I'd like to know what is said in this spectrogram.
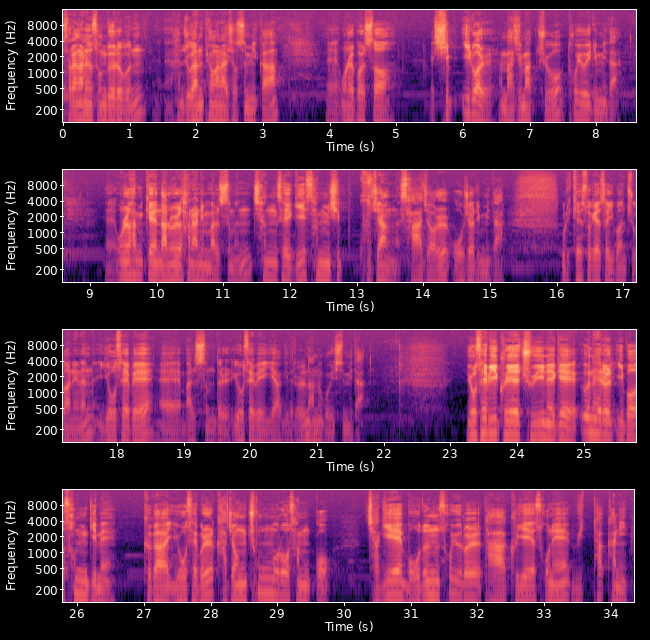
사랑하는 성도 여러분, 한 주간 평안하셨습니까? 예, 오늘 벌써 11월 마지막 주 토요일입니다. 예, 오늘 함께 나눌 하나님 말씀은 창세기 39장 4절 5절입니다. 우리 계속해서 이번 주간에는 요셉의 예, 말씀들, 요셉의 이야기들을 나누고 있습니다. 요셉이 그의 주인에게 은혜를 입어 섬김에 그가 요셉을 가정 총무로 삼고 자기의 모든 소유를 다 그의 손에 위탁하니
